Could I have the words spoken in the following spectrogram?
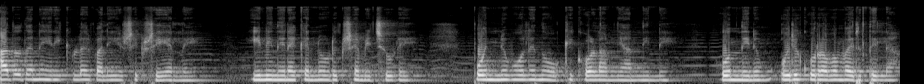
അതുതന്നെ എനിക്കുള്ള വലിയ ശിക്ഷയല്ലേ? ഇനി നിനക്കെന്നോട് ക്ഷമിച്ചൂടെ? പൊന്നുപോലെ നോക്കിക്കോളാം ഞാൻ നിന്നെ. ഒന്നിനും ഒരു കുറവും വരുത്തില്ല.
